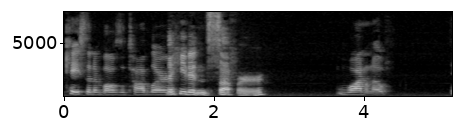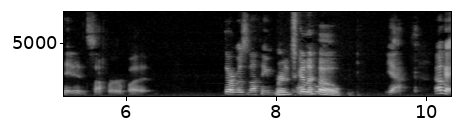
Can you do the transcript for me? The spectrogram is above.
case that involves a toddler, That he didn't suffer. well, I don't know if they didn't suffer, but there was nothing. We're just gonna hope. Yeah. Okay,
